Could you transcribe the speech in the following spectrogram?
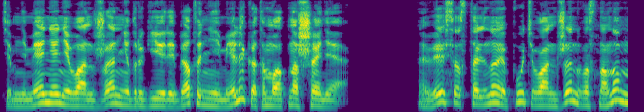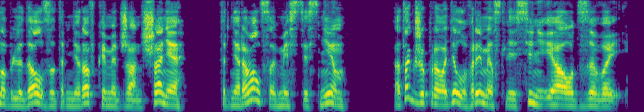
Тем не менее, ни Ван Джен, ни другие ребята не имели к этому отношения. Весь остальной путь Ван Джен в основном наблюдал за тренировками Джан Шаня, тренировался вместе с ним, а также проводил время с Ли Синь и Ао Цзэвэй.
